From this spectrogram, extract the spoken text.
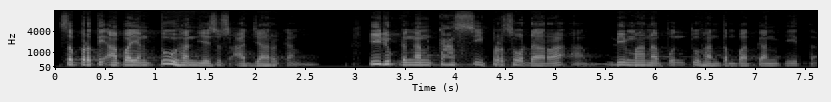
seperti apa yang Tuhan Yesus ajarkan. Hidup dengan kasih persaudaraan di mana pun Tuhan tempatkan kita.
